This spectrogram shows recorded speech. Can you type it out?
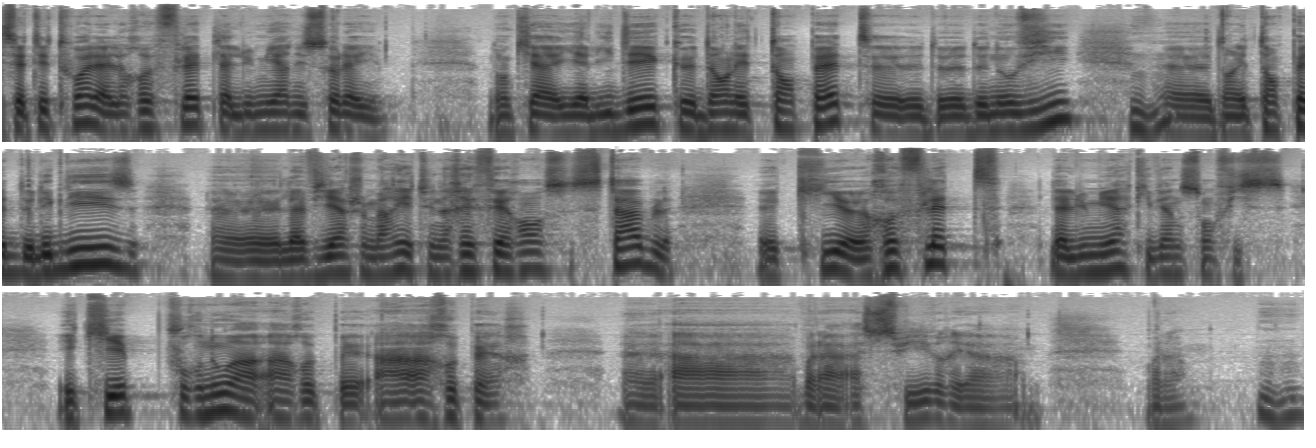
cette étoile, elle reflète la lumière du soleil. Donc il y a, l'idée que dans les tempêtes de, nos vies, mhm. dans les tempêtes de l'Église, la Vierge Marie est une référence stable qui reflète la lumière qui vient de son Fils et qui est pour nous un, repère, un, repère à, voilà, à suivre et à, Mhm.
